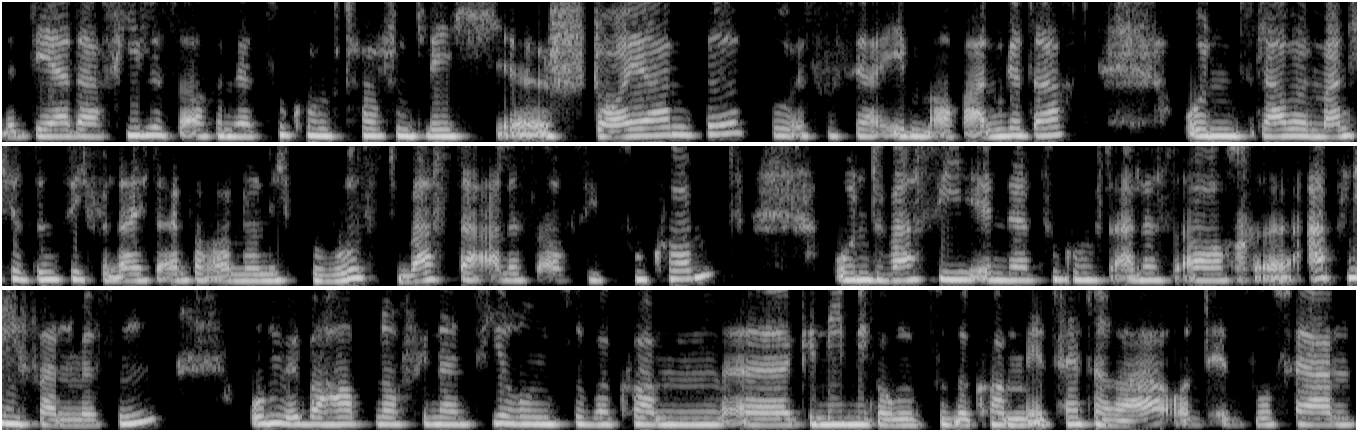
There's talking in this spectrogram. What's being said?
der da vieles auch in der Zukunft hoffentlich äh, steuern wird. So ist es ja eben auch angedacht. Und ich glaube, manche sind sich vielleicht einfach auch noch nicht bewusst, was da alles auf sie zukommt und was sie in der Zukunft alles auch äh, abliefern müssen um überhaupt noch Finanzierungen zu bekommen, äh, Genehmigungen zu bekommen etc. Und insofern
